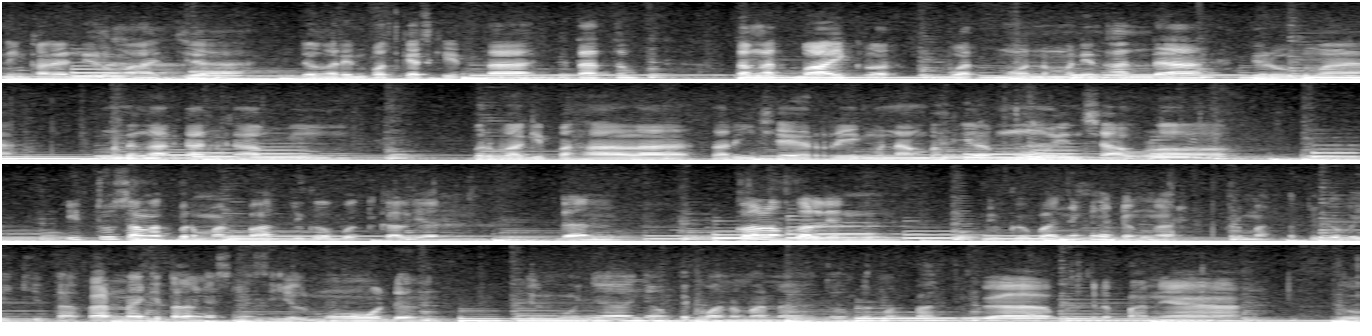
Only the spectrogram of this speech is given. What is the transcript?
ini kalian di rumah Nah. aja dengerin podcast kita kita tuh sangat baik loh buat mau nemenin anda di rumah mendengarkan kami berbagi pahala saling sharing menambah ilmu insya Allah itu sangat bermanfaat juga buat kalian. Dan kalau kalian juga banyak yang dengar bermanfaat juga bagi kita. Karena kita kan ngasih ngasih ilmu dan ilmunya nyampe ke mana-mana. Itu bermanfaat juga buat ke depannya. Gitu.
